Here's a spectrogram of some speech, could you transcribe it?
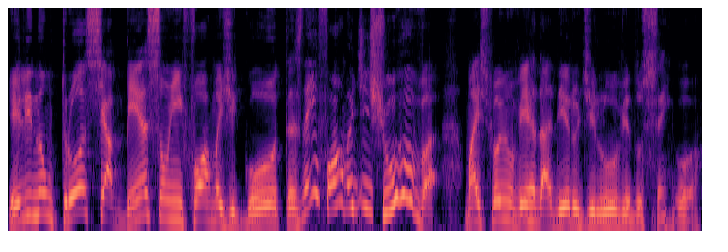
Ele não trouxe a bênção em forma de gotas, nem em forma de chuva, mas foi um verdadeiro dilúvio do Senhor.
